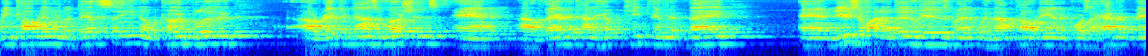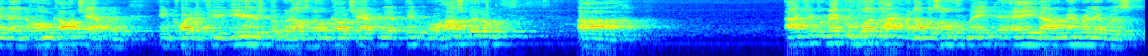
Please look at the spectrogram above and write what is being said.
being called in on a death scene of code blue. I recognize emotions and I'm there to kind of help keep them at bay. And usually what I do is when, when I'm called in, of course I haven't been an on-call chaplain in quite a few years, but when I was an on-call chaplain at Pittman Hospital, uh, I can remember one night when I was on from 8 to 8, I remember there was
